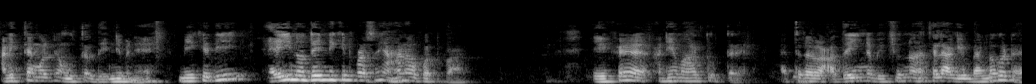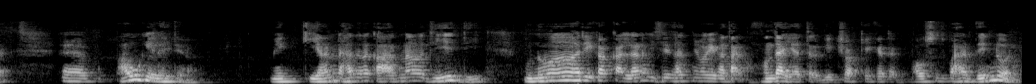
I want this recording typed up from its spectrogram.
අනිත් තැන් වලට උත්තර දෙන්නෙම නැහැ. මේකෙදී ඇයි නොදෙන්නේ කියන ප්‍රශ්නේ අහනව කොටපාන. ඒක අනියමාර්ථ උත්තරය. ඇත්තට අද ඉන්න භික්ෂුන් වහන්සේලාගෙන් බලනකොට පව් කියලා හිතෙනවා. මේ කියන්න හදන කාරණාව තියෙද්දි මොනවා හරි එකක් අල්ලන විශේෂඥ වගේ කතා හොඳයි අතර භික්ෂුවක් එකට බෞද්ධ පහර දෙන්න ඕනේ.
